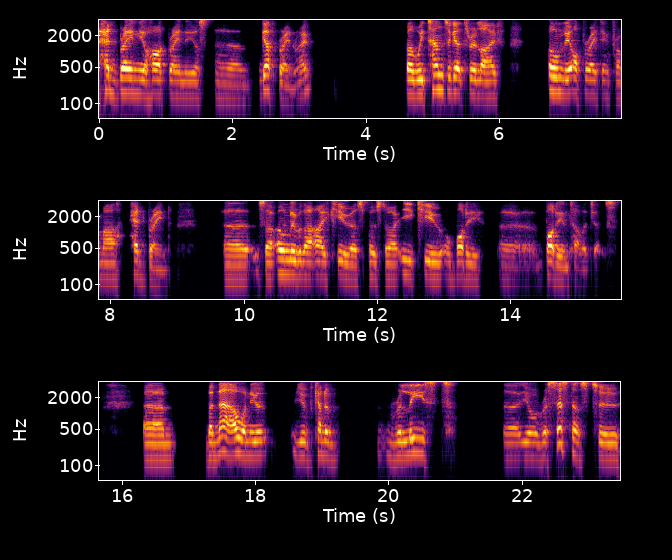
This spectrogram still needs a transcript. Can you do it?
head brain, your heart brain, and your uh, gut brain, right? But we tend to get through life only operating from our head brain. Uh, so only with our IQ as opposed to our EQ or body uh, body intelligence. Um, but now, when you you've kind of released uh, your resistance to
